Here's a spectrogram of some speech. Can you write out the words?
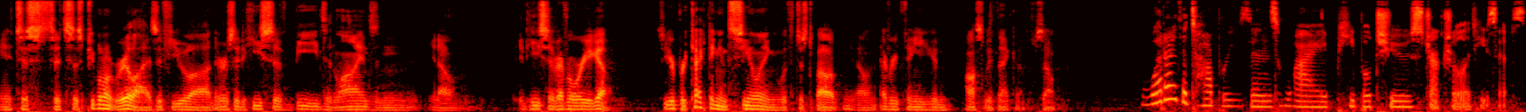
it's just it's just people don't realize if you uh, there's adhesive beads and lines and you know adhesive everywhere you go. So you're protecting and sealing with just about you know everything you can possibly think of. So, what are the top reasons why people choose structural adhesives?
